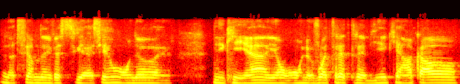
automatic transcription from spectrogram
notre firme d'investigation, on a des clients et on, le voit très, très bien qu'il y a encore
